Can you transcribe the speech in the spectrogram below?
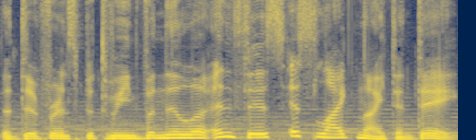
The difference between vanilla and this is like night and day.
